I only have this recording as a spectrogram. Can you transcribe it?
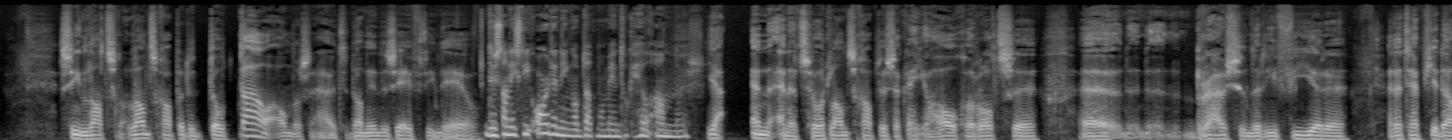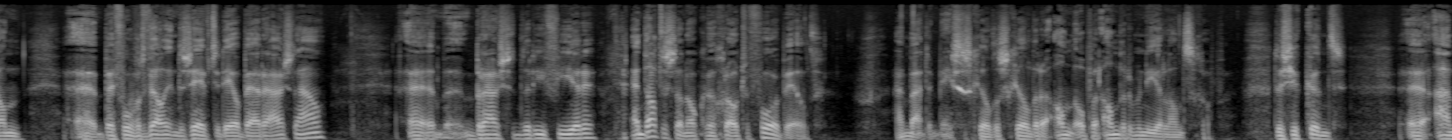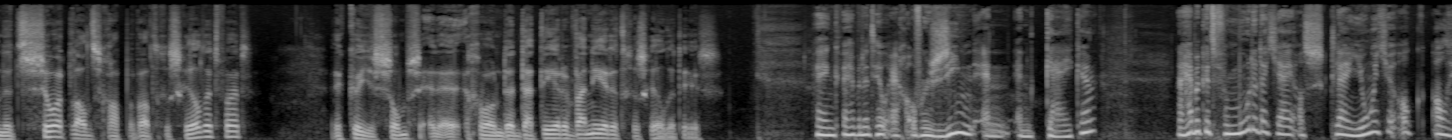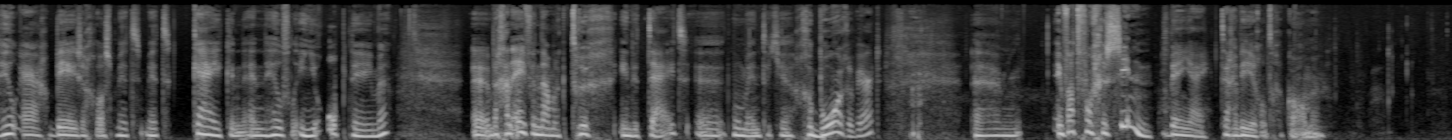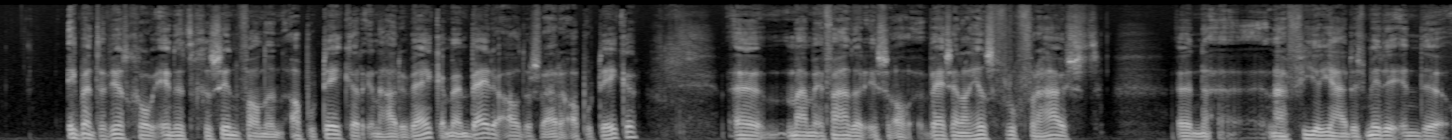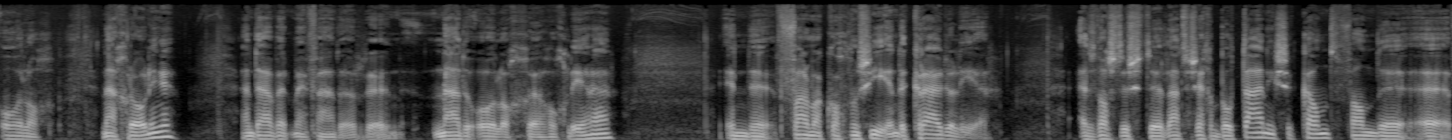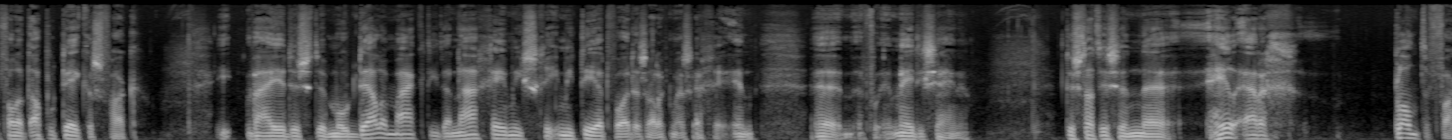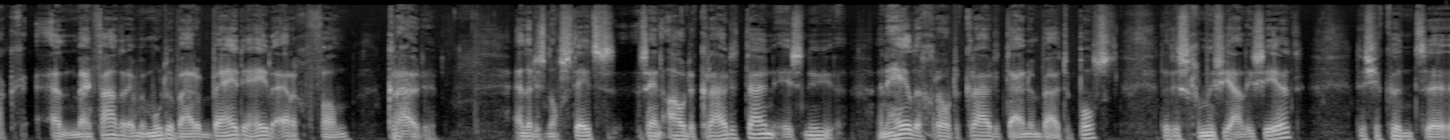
zien lands- landschappen er totaal anders uit dan in de 17e eeuw. Dus dan is die ordening op dat moment ook heel anders. Ja, en, en het soort landschap, dus dan krijg je hoge rotsen, eh, de- de bruisende rivieren. En dat heb je dan eh, bijvoorbeeld wel in de 17e eeuw bij Ruisdaal. eh, bruisende rivieren. En dat is dan ook hun grote voorbeeld. Maar de meeste schilders schilderen op een andere manier landschappen. Dus je kunt aan het soort landschappen wat geschilderd wordt... kun je soms gewoon dateren wanneer het geschilderd is. Henk, we hebben het heel erg over zien en, en kijken. Nou heb ik het vermoeden dat jij als klein jongetje... ook al heel erg bezig was met, met kijken en heel veel in je opnemen. Eh, we gaan even namelijk terug in de tijd. eh, het moment dat je geboren werd. Ehm, in wat voor gezin ben jij ter wereld gekomen? Ik ben ter wereld gekomen in het gezin van een apotheker in Harderwijk. En mijn beide ouders waren apotheker. Uh, maar mijn vader is al... Wij zijn al heel vroeg verhuisd. Uh, na, vier jaar, dus midden in de oorlog, naar Groningen. En daar werd mijn vader uh, na de oorlog hoogleraar. In de farmacognosie, in de kruidenleer. Het was dus de, laten we zeggen, botanische kant van, de, van het apothekersvak waar je dus de modellen maakt die daarna chemisch geïmiteerd worden, zal ik maar zeggen, in uh, medicijnen. Dus dat is een uh, heel erg plantenvak. En mijn vader en mijn moeder waren beide heel erg van kruiden. En er is nog steeds... Zijn oude kruidentuin is nu een hele grote kruidentuin in Buitenpost. Dat is gemusealiseerd. Dus je kunt uh,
